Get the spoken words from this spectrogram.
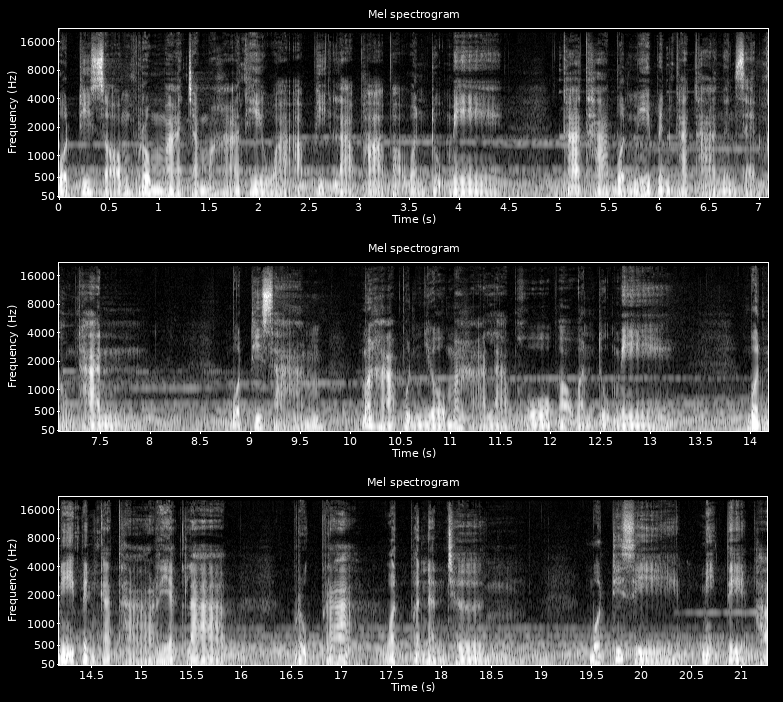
บทที่สองพรหมมาจมหาเทวาอภิลาภาพระวันตุเม คาถาบทนี้เป็นคาถาเงินแสนของท่าน บทที่สามมหาปุญโยมหาลาโภพระวันตุเม บทนี้เป็นคาถาเรียกลาบ ปลุกพระวัดพนันเชิง บทที่สี่มิเตพา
